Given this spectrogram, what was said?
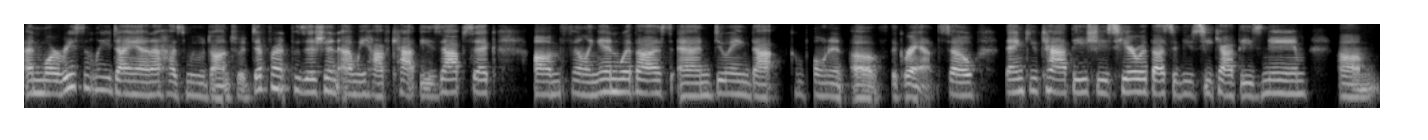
And more recently, Diana has moved on to a different position. And we have Kathy Zapsik, um, filling in with us and doing that component of the grant. So thank you, Kathy. She's here with us. If you see Kathy's name, um,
